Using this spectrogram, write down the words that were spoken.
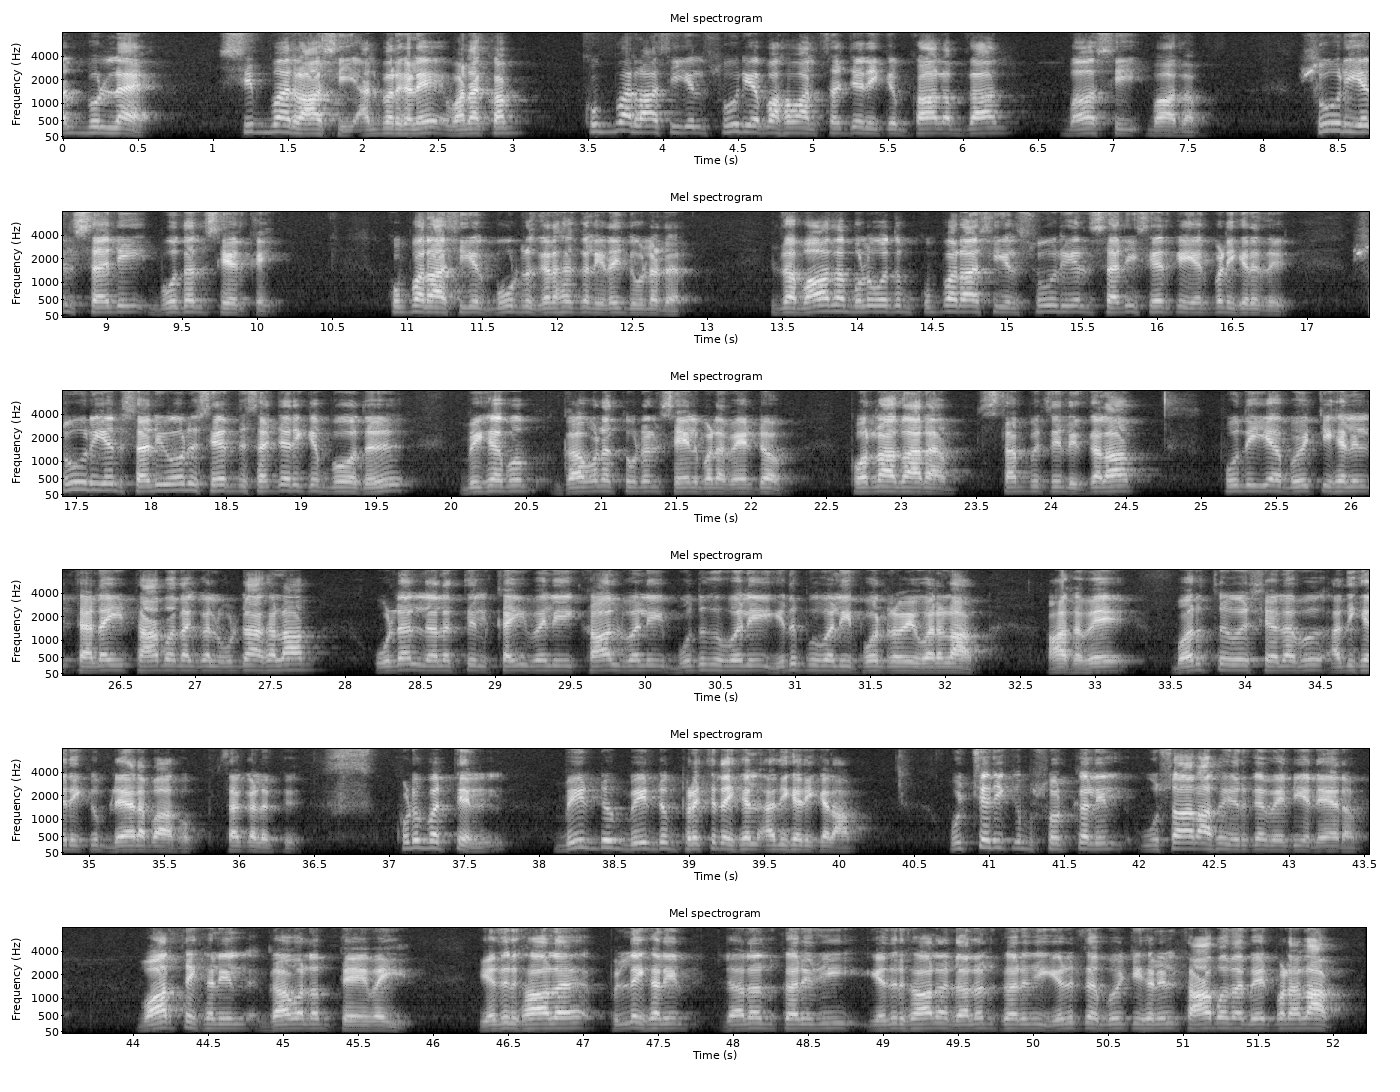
அன்புள்ள சிம்ம ராசி அன்பர்களே வணக்கம். கும்ப ராசியில் சூரிய பகவான் சஞ்சரிக்கும் காலம்தான் மாசி மாதம். சூரியன் சனி புதன் சேர்க்கை. கும்பராசியில் மூன்று கிரகங்கள் இணைந்துள்ளனர். இந்த மாதம் முழுவதும் கும்பராசியில் சூரியன் சனி சேர்க்கை ஏற்படுகிறது. சூரியன் சனியோடு சேர்ந்து சஞ்சரிக்கும் போது மிகவும் கவனத்துடன் செயல்பட வேண்டும். பொருளாதாரம் ஸ்தம்பித்து நிற்கலாம். புதிய முயற்சிகளில் தடை தாமதங்கள் உண்டாகலாம். உடல் நலத்தில் கைவலி கால்வலி முதுகுவலி இடுப்பு வலி போன்றவை வரலாம். ஆகவே மருத்துவ செலவு அதிகரிக்கும் நேரமாகும் தங்களுக்கு. குடும்பத்தில் மீண்டும் மீண்டும் பிரச்சனைகள் அதிகரிக்கலாம். உச்சரிக்கும் சொற்களில் உஷாராக இருக்க வேண்டிய நேரம். வார்த்தைகளில் கவனம் தேவை. எதிர்கால பிள்ளைகளின் நலன் கருதி எதிர்கால நலன் கருதி எடுத்த முயற்சிகளில் தாமதம் ஏற்படலாம்.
